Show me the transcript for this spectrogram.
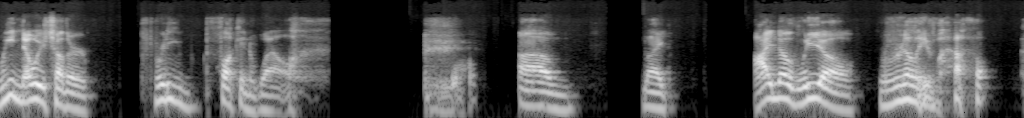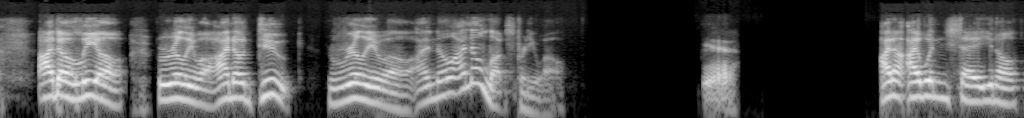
we know each other pretty fucking well. um, like I know Leo really well. I know Leo really well. I know Duke really well. I know I know Lux pretty well. Yeah. I don't I wouldn't say, you know,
